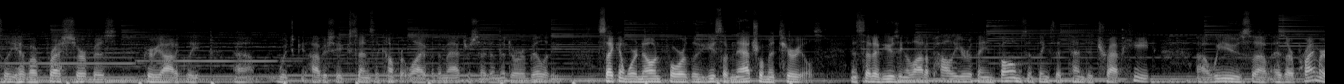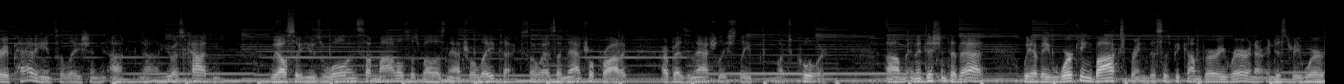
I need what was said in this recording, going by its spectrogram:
so you have a fresh surface periodically, um, which obviously extends the comfort life of the mattress set and the durability. Second, we're known for the use of natural materials. Instead of using a lot of polyurethane foams and things that tend to trap heat, uh, we use uh, as our primary padding insulation uh, U.S. Uh, cotton. We also use wool in some models as well as natural latex. So as a natural product, our beds naturally sleep much cooler. Um, in addition to that, we have a working box spring. This has become very rare in our industry where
